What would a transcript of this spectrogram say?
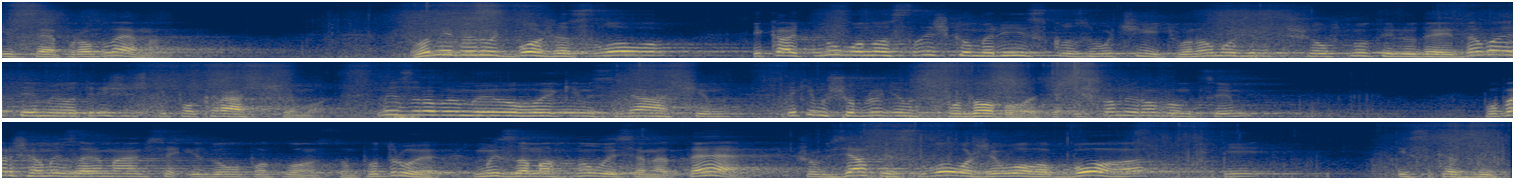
І це проблема. Вони беруть Боже Слово і кажуть, ну воно слишком різко звучить, воно може відштовхнути людей. Давайте ми його трішечки покращимо. Ми зробимо його якимось м'якшим, таким, щоб людям сподобалося. І що ми робимо цим? По-перше, ми займаємося ідолопоклонством. По-друге, ми замахнулися на те, щоб взяти слово живого Бога і, і сказати.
